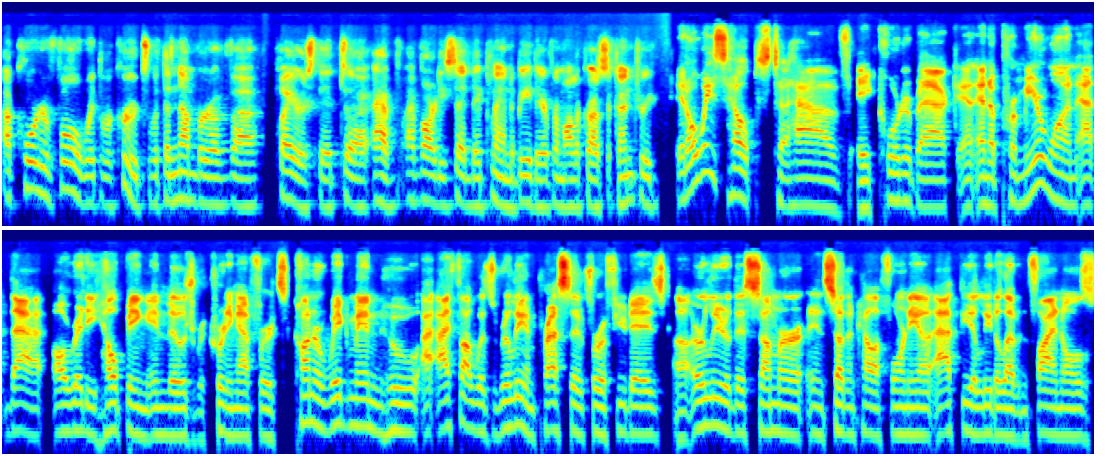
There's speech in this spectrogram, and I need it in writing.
a quarter full with recruits with the number of uh, players that uh, have, have already said they plan to be there from all across the country it always helps to have a quarterback and, and, a premier one at that already helping in those recruiting efforts. Connor Weigman, who I, I thought was really impressive for a few days uh, earlier this summer in Southern California at the Elite 11 finals,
